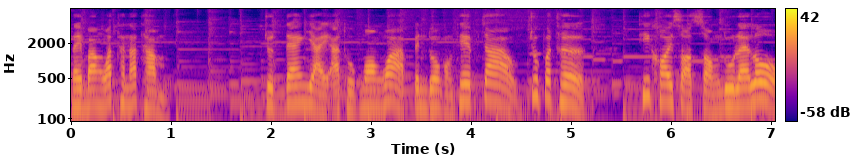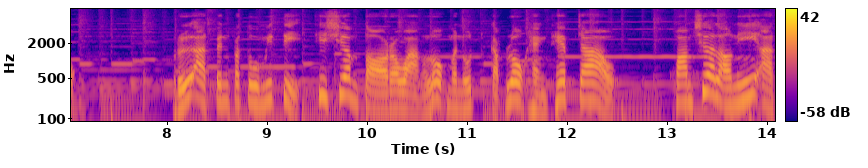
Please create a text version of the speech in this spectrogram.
ในบางวัฒนธรรม จุดแดงใหญ่อาจถูกมองว่าเป็นดวงของเทพเจ้าจูปิเตอร์ ที่คอยสอดส่องดูแลโลก หรืออาจเป็นประตูมิติที่เชื่อมต่อระหว่างโลกมนุษย์กับโลกแห่งเทพเจ้า ความเชื่อเหล่านี้อาจ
